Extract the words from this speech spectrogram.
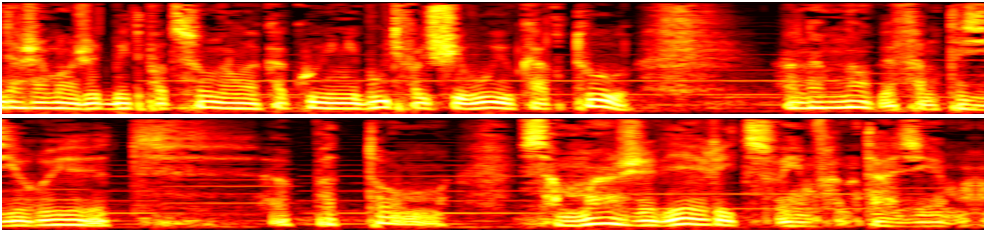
И даже, может быть, подсунула какую-нибудь фальшивую карту. Она много фантазирует, а потом сама же верит своим фантазиям.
